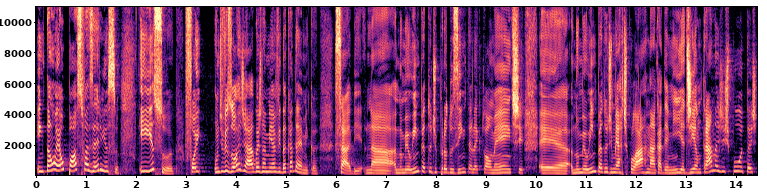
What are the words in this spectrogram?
Então eu posso fazer isso. E isso foi um divisor de águas na minha vida acadêmica, sabe? Na, no meu ímpeto de produzir intelectualmente, é, no meu ímpeto de me articular na academia, de entrar nas disputas,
